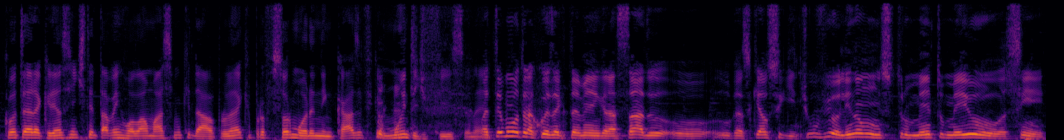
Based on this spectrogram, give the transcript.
enquanto era criança a gente tentava enrolar o máximo que dava. O problema é que o professor morando em casa fica muito difícil, né? Mas tem uma outra coisa que também é engraçado, Lucas, que é o seguinte, o violino é um instrumento meio, assim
